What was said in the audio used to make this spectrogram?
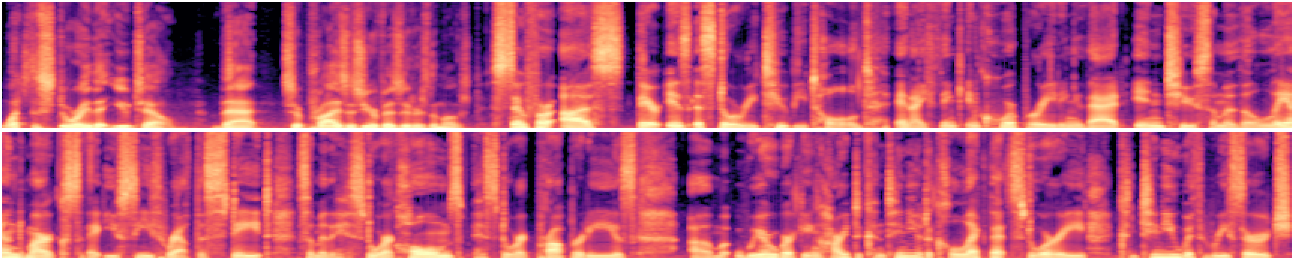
What's the story that you tell that surprises your visitors the most? So, for us, there is a story to be told. And I think incorporating that into some of the landmarks that you see throughout the state, some of the historic homes, historic properties, um, we're working hard to continue to collect that story, continue with research,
